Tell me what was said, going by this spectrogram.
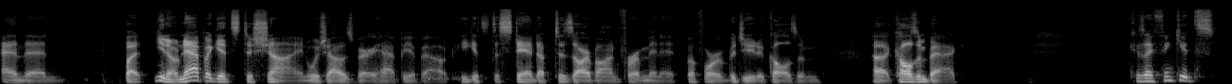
and then but you know Nappa gets to shine which I was very happy about he gets to stand up to Zarbon for a minute before Vegeta calls him uh calls him back Because I think it's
